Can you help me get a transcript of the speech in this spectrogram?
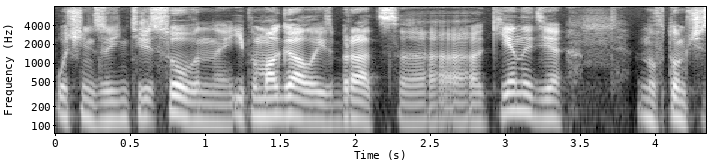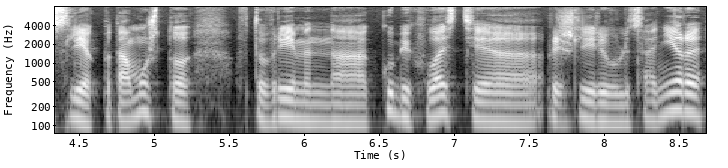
очень заинтересована и помогала избраться Кеннеди, ну, в том числе потому, что в то время на кубик власти пришли революционеры,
